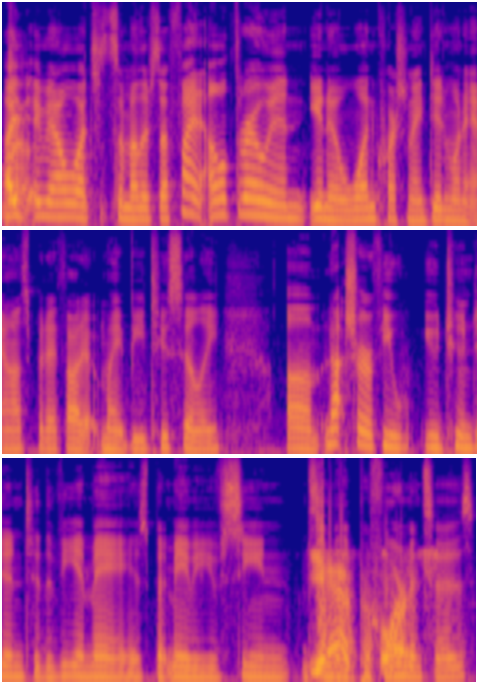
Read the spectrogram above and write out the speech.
I, I, I mean, I'll watch some other stuff. Fine, I'll throw in you know one question I did want to ask, but I thought it might be too silly. Um, not sure if you you tuned into the VMAs, but maybe you've seen some Yeah, of the of performances.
